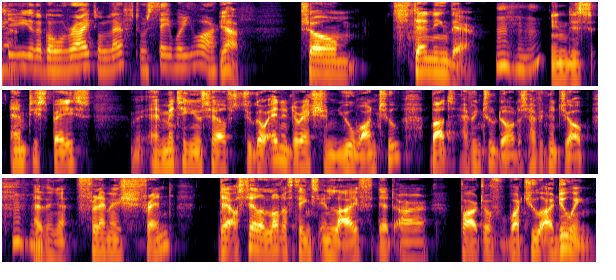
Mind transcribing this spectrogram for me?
So Yeah. you either go right or left or stay where you are. Yeah. So um, standing there Mm-hmm. in this empty space, admitting yourselves to go any direction you want to, but having two daughters, having a job, Mm-hmm. having a Flemish friend, there are still a lot of things in life that are part of what you are doing.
